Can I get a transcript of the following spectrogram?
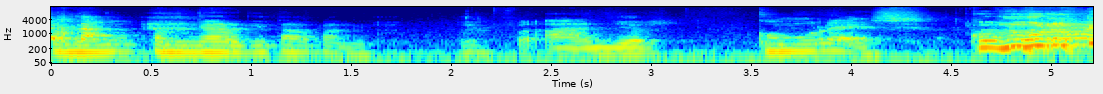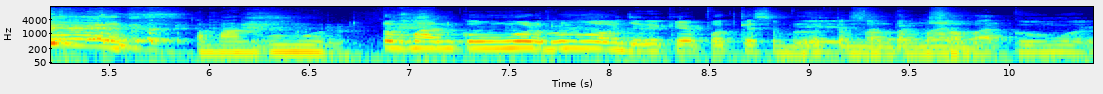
Pendengar, pendengar kita apa nih? Anjir. Kumures. Kumur teman kumur. Teman kumur lu mau jadi kayak podcast sebelum Iya, teman-teman. sobat, sobat kumur.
